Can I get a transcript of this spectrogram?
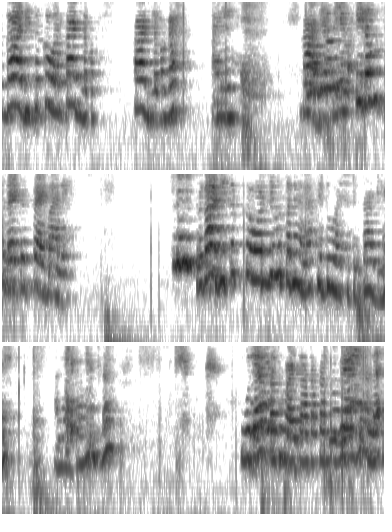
गाडीचं कवर काढलं बघ. काढलं बघा. आणि गाडी आता एकटीला उचलायचं टाइम आले तर गादीचं कवर जे होतं ना ह्याला ते धुवायसाठी काढले. आणि आता म्हटलं उद्या आता धुवायचं. आता का तो वेळ झालाय.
